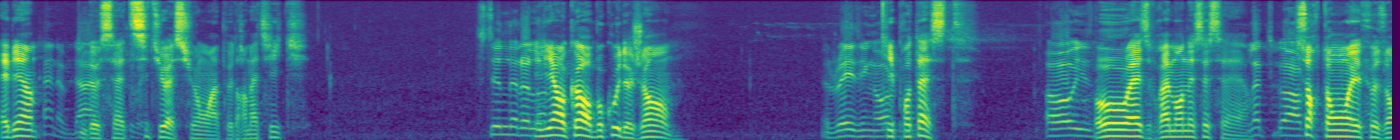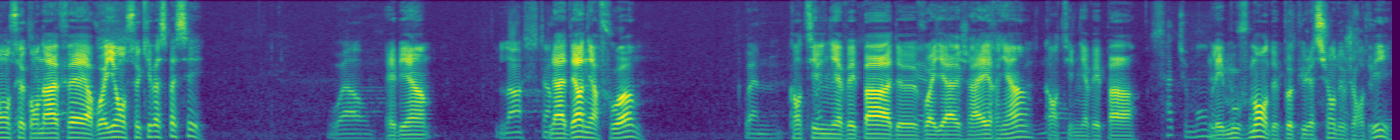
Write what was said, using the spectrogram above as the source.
eh bien, de cette situation un peu dramatique, il y a encore beaucoup de gens qui protestent. Oh, est-ce vraiment nécessaire. Sortons et faisons ce qu'on a à faire, voyons ce qui va se passer. Eh bien, la dernière fois, quand il n'y avait pas de voyage aérien, quand il n'y avait pas les mouvements de population d'aujourd'hui,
